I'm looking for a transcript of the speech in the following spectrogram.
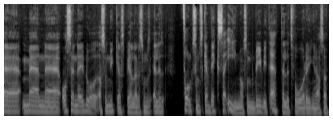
Eh, men, eh, och sen är det då alltså nyckelspelare som, eller folk som ska växa in och som blivit ett eller två år yngre. Alltså,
